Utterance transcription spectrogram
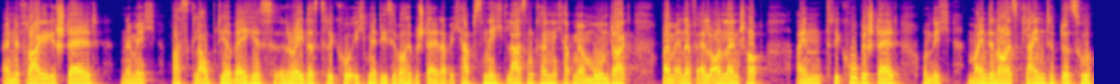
eine Frage gestellt, nämlich was glaubt ihr, welches Raiders-Trikot ich mir diese Woche bestellt habe? Ich habe es nicht lassen können. Ich habe mir am Montag beim NFL Online-Shop ein Trikot bestellt und ich meinte noch als kleinen Tipp dazu,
